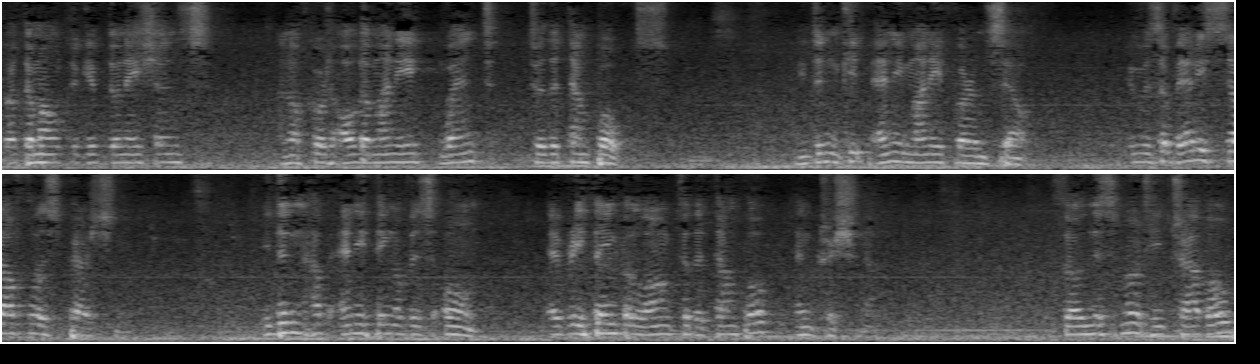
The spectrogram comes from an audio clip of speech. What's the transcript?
got them out to give donations, and of course all the money went to the temples. He didn't keep any money for himself. He was a very selfless person. He didn't have anything of his own. Everything belonged to the temple and Krishna. So in this mood he traveled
